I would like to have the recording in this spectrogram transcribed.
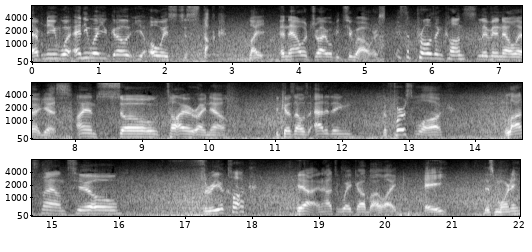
Anywhere, anywhere you go, you're always just stuck. Like, an hour drive will be two hours. It's the pros and cons living in LA, I guess. I am so tired right now because I was editing the first vlog last night until 3 o'clock. Yeah, and I had to wake up at like 8 this morning.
